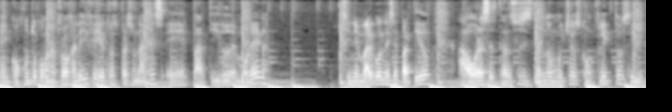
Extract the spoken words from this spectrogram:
en conjunto con Alfredo Jalife y otros personajes el partido de Morena. Sin embargo, en ese partido ahora se están suscitando muchos conflictos y,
